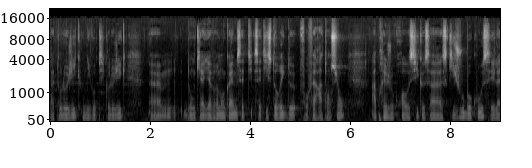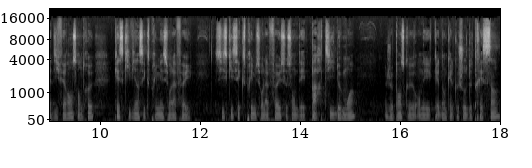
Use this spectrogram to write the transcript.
pathologiques au niveau psychologique. Euh, donc il y, a vraiment quand même cette, historique de faut faire attention. Après, je crois aussi que ce qui joue beaucoup, c'est la différence entre qu'est-ce qui vient s'exprimer sur la feuille. Si ce qui s'exprime sur la feuille, ce sont des parties de moi, je pense qu'on est dans quelque chose de très sain,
